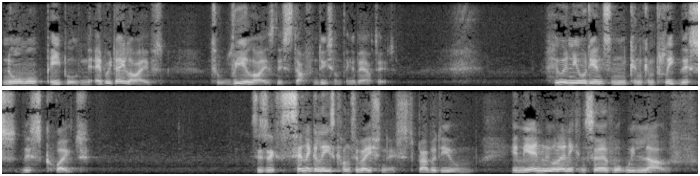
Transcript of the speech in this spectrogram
normal people in everyday lives, to realize this stuff and do something about it? Who in the audience can complete this, this quote? This is a Senegalese conservationist, Baba Dioum. In the end, we will only conserve what we love.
